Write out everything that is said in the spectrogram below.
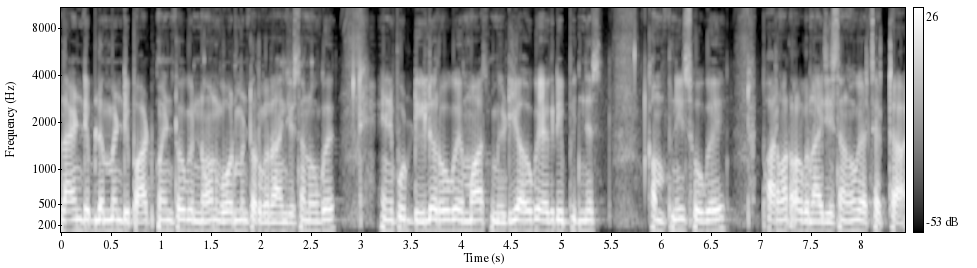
लाइन डेवलपमेंट डिपार्टमेंट हो गए नॉन गवर्नमेंट ऑर्गेनाइजेशन हो गए इनपुट डीलर हो गए मास मीडिया हो गए एग्री बिजनेस कंपनीज हो गए फार्मर ऑर्गेनाइजेशन हो गए etcetera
